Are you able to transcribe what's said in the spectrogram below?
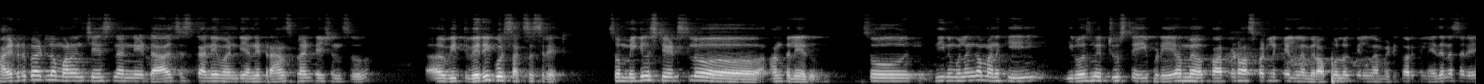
హైదరాబాద్లో మనం చేసిన అన్ని డయాలసిస్ కానివ్వండి అన్ని transplantations with very good success rate so మిగిలిన స్టేట్స్లో అంత లేదు. సో దీని మూలంగా మనకి ఈరోజు మీరు చూస్తే ఇప్పుడు ఏ కార్పొరేట్ హాస్పిటల్కి వెళ్ళినా మీరు అపోలోకి వెళ్ళినా మెడికార్కి వెళ్ళినా ఏదైనా సరే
